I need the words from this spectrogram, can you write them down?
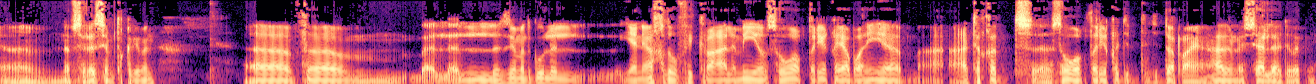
آه نفس الاسم تقريبا. آه، ف زي ما تقول يعني أخذوا فكرة عالمية وسووها بطريقة يابانية أعتقد سووها بطريقة جدا جدا رائعة. هذا من الأشياء اللي عجبتني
